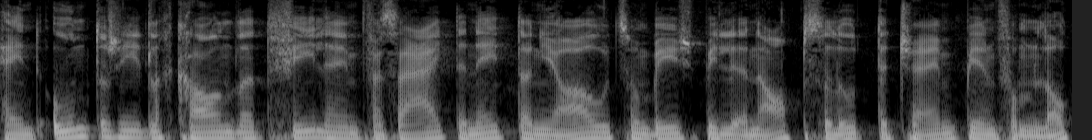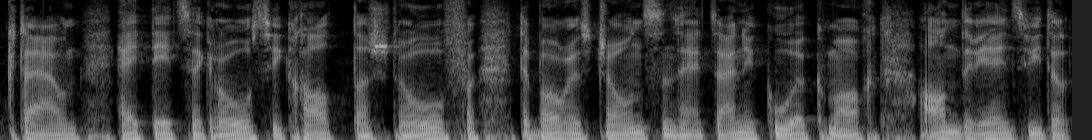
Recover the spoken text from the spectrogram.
haben unterschiedlich gehandelt. Viele haben versagt. Netanyahu zum Beispiel, ein absoluter Champion vom Lockdown, hat jetzt eine große Katastrophe. Der Boris Johnson hat es auch nicht gut gemacht. Andere haben es wieder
